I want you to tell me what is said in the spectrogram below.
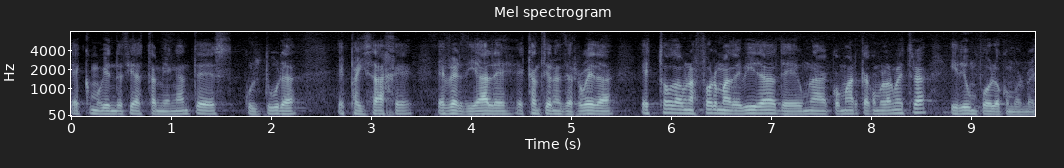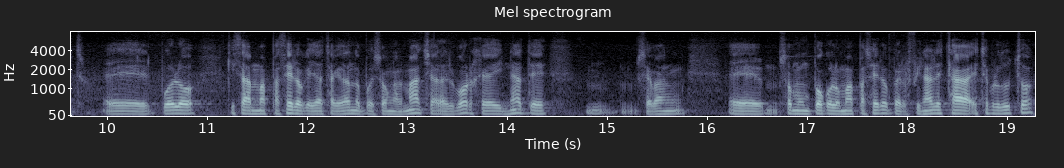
es, como bien decías también antes, es cultura, es paisaje, es verdiales, es canciones de rueda, es toda una forma de vida de una comarca como la nuestra y de un pueblo como el nuestro. el pueblo quizás más pacero que ya está quedando pues son Almachar, El Borges, Ignate, mm, se van eh, somos un poco los más paseros, pero al final está este producto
